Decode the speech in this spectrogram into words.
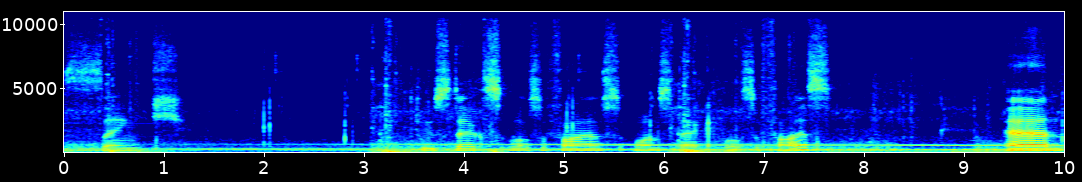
Think two stacks will suffice, one stack will suffice. And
